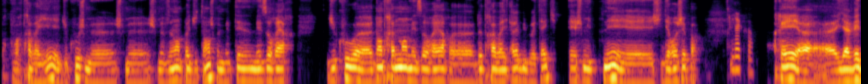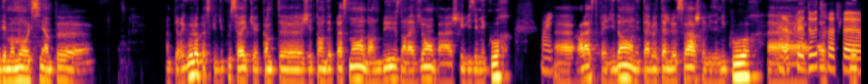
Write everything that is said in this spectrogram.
pour pouvoir travailler. Et du coup, je me, je me, je me faisais un emploi du temps, je me mettais mes horaires du coup euh, d'entraînement, mes horaires euh, de travail à la bibliothèque et je m'y tenais et j'y dérogeais pas. D'accord. Après, euh, il y avait des moments aussi un peu, un peu rigolo parce que du coup, c'est vrai que quand j'étais en déplacement dans le bus, dans l'avion, bah, je révisais mes cours. Oui. Euh, voilà, c'était pas évident. On était à l'hôtel le soir, je révisais mes cours. Alors que Euh, d'autres, euh,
